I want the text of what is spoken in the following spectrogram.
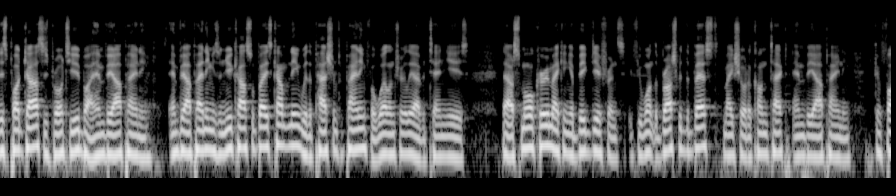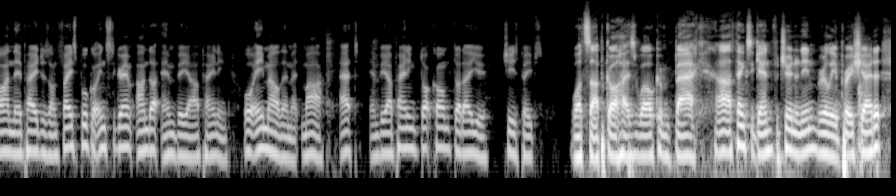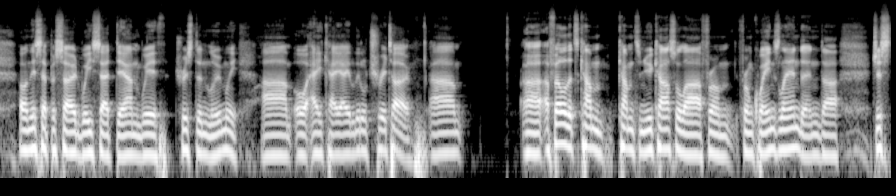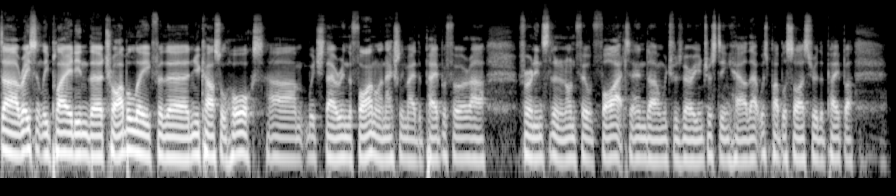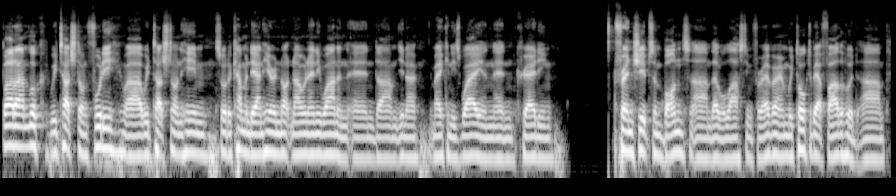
This podcast is brought to you by MVR Painting. MVR Painting is a Newcastle based company with a passion for painting for well and truly over 10 years. They are a small crew making a big difference. If you want the brush with the best, make sure to contact MVR Painting. You can find their pages on Facebook or Instagram under MVR Painting or email them at mark at mvrpainting.com.au. Cheers, peeps. What's up, guys? Welcome back. Uh, thanks again for tuning in. Really appreciate it. On this episode, we sat down with Tristan Lumley, um, or AKA Little Trito. Um, uh, a fellow that's come come to Newcastle uh, from from Queensland and uh, just uh, recently played in the tribal league for the Newcastle Hawks, um, which they were in the final and actually made the paper for uh, for an incident, an on-field fight, and um, which was very interesting how that was publicised through the paper. But um, look, we touched on footy. Uh, we touched on him sort of coming down here and not knowing anyone, and and um, you know making his way and and creating friendships and bonds um, that will last him forever. And we talked about fatherhood. Um,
